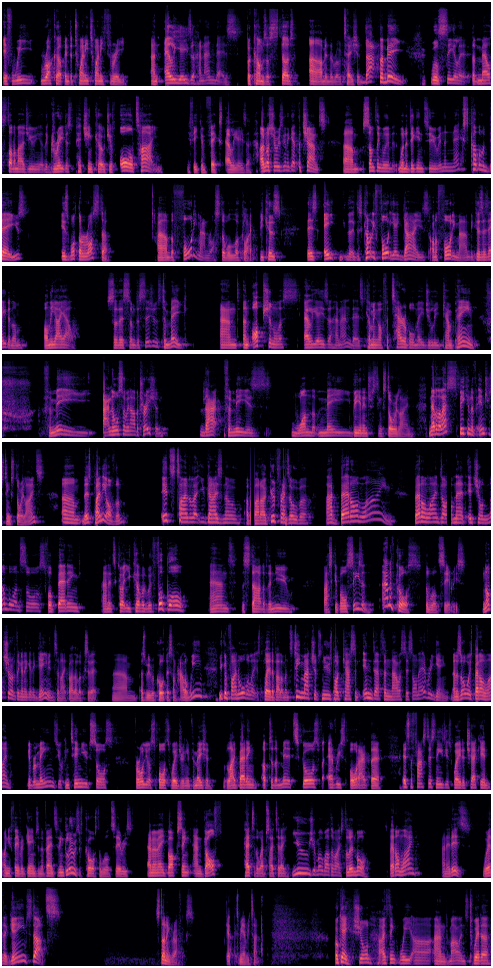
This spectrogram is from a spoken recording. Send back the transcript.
if we rock up into 2023 and Elieser Hernandez becomes a stud arm in the rotation. That for me will seal it that Mel Stottlemyre Jr., the greatest pitching coach of all time, if he can fix Elieser. I'm not sure he's going to get the chance. Um, something we're going to dig into in the next couple of days is what the roster, um, the 40 man roster, will look like because there's eight, there's currently 48 guys on a 40 man because there's eight of them on the IL. So there's some decisions to make and an optionless Elieser Hernandez coming off a terrible major league campaign. For me, and also in arbitration, that for me is one that may be an interesting storyline. Nevertheless, speaking of interesting storylines, um, there's plenty of them. It's time to let you guys know about our good friends over at Bet Online. BetOnline.net, it's your number one source for betting, and it's got you covered with football, and the start of the new basketball season. And of course, the World Series. Not sure if they're going to get a game in tonight by the looks of it. Um, as we record this on Halloween, you can find all the latest player developments, team matchups, news, podcasts, and in depth analysis on every game. And as always, bet online. It remains your continued source for all your sports wagering information. Live betting up to the minute scores for every sport out there. It's the fastest and easiest way to check in on your favorite games and events. It includes, of course, the World Series, MMA, boxing, and golf. Head to the website today. Use your mobile device to learn more. It's Bet Online, and it is where the game starts. Stunning graphics. Gets me every time. Okay, Shaun, I think we are, and Marlin's Twitter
